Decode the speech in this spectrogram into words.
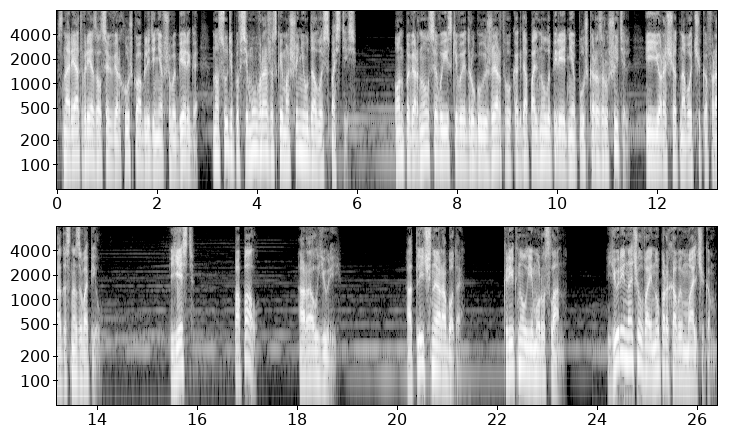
Снаряд врезался в верхушку обледеневшего берега, но, судя по всему, вражеской машине удалось спастись. Он повернулся, выискивая другую жертву, когда пальнула передняя пушка-разрушитель, и ее расчет наводчиков радостно завопил. «Есть! Попал!» – орал Юрий. «Отличная работа!» – крикнул ему Руслан. Юрий начал войну пороховым мальчиком,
